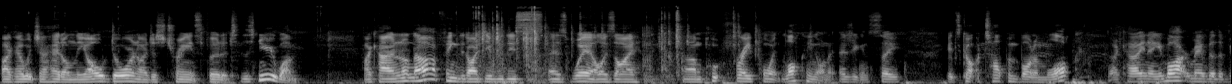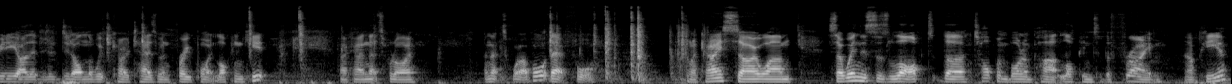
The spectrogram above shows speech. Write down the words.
Okay, which I had on the old door and I just transferred it to this new one. Okay, another thing that I did with this as well is I um, put three-point locking on it, as you can see. It's got a top and bottom lock. Okay, now you might remember the video that I did on the Whitco Tasman three-point locking kit. Okay, and that's what I and that's what I bought that for. Okay, so um, so when this is locked, the top and bottom part lock into the frame up here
